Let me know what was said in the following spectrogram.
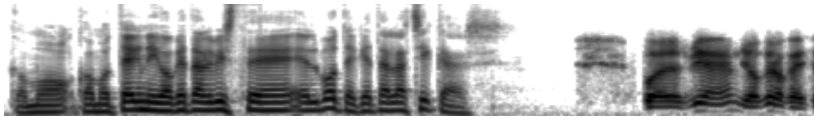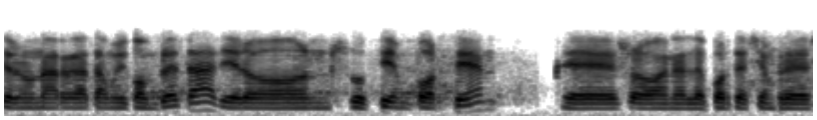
Como, como técnico, ¿qué tal viste el bote? ¿Qué tal las chicas? Pues bien, yo creo que hicieron una regata muy completa, dieron su 100%, que eso en el deporte siempre es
